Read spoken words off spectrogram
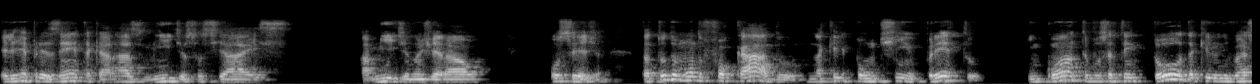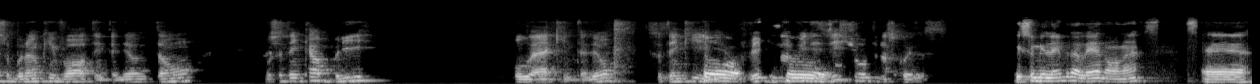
ele representa, cara, as mídias sociais, a mídia no geral. Ou seja, tá todo mundo focado naquele pontinho preto enquanto você tem todo aquele universo branco em volta, entendeu? Então, você tem que abrir o leque, entendeu? Você tem que então, ver que na vida existe outras coisas. Isso me lembra Lennon, né? É,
